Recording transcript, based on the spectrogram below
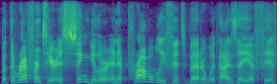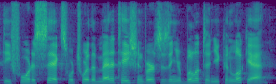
But the reference here is singular, and it probably fits better with Isaiah 54 to 6, which were the meditation verses in your bulletin you can look at.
